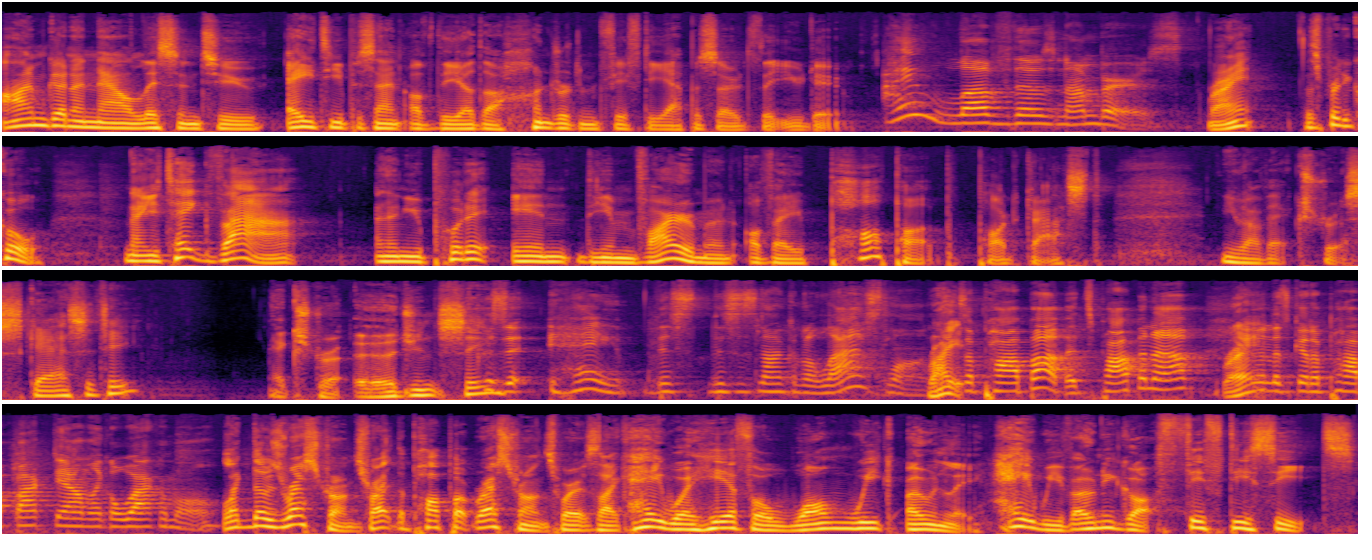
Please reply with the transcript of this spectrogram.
I'm going to now listen to 80% of the other 150 episodes that you do I love those numbers. right? That's pretty cool. Now you take that and then you put it in the environment of a pop up podcast. You have extra scarcity, extra urgency. Because hey, this this is not going to last long. Right. It's a pop up. It's popping up, Right. And then it's going to pop back down like a whack a mole. Like those restaurants, right? The pop up restaurants where it's like, hey, we're here for one week only. Hey, we've only got 50 seats.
